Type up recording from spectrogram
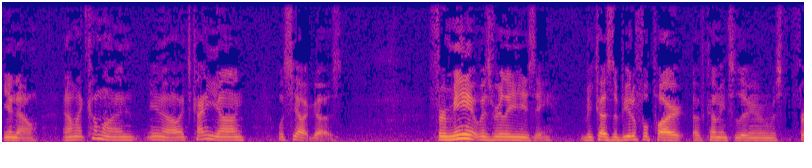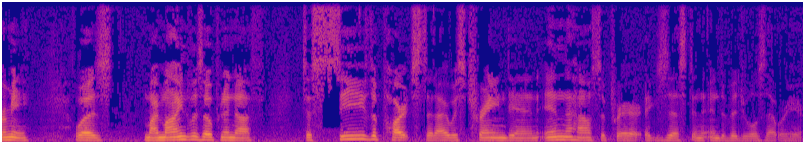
you know. And I'm like, come on, you know, it's kind of young. We'll see how it goes. For me, it was really easy because the beautiful part of coming to living room was, for me was my mind was open enough to see the parts that I was trained in in the house of prayer exist in the individuals that were here.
